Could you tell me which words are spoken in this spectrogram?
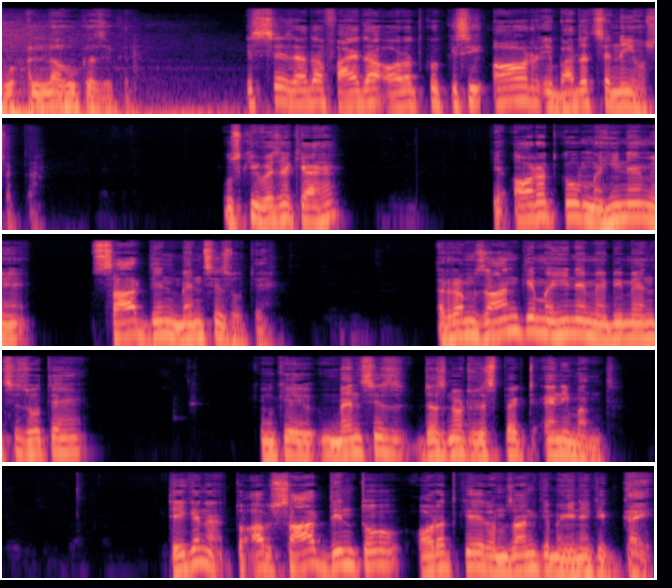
وہ اللہ کا ذکر ہے۔ اس سے زیادہ فائدہ عورت کو کسی اور عبادت سے نہیں ہو سکتا۔ اس کی وجہ کیا ہے؟ کہ عورت کو مہینے میں سات دن مینسز ہوتے ہیں۔ رمضان کے مہینے میں بھی مینسز ہوتے ہیں، کیونکہ menses does not respect any month ٹھیک ہے نا؟ تو اب سات دن تو عورت کے رمضان کے مہینے کے گئے۔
